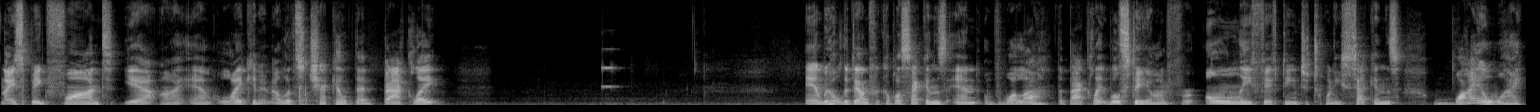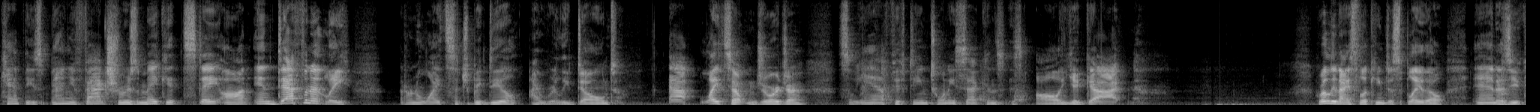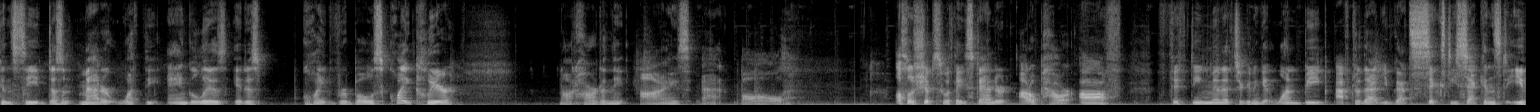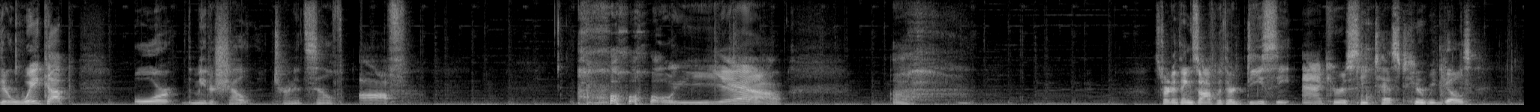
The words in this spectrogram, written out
Nice big font. Yeah, I am liking it. Now let's check out that backlight. And we hold it down for a couple of seconds and voila, the backlight will stay on for only 15 to 20 seconds. Why oh why can't these manufacturers make it stay on indefinitely? I don't know why it's such a big deal. I really don't. Ah, lights out in Georgia. So yeah, 15, 20 seconds is all you got. Really nice looking display though. And as you can see, it doesn't matter what the angle is. It is quite verbose, quite clear. Not hard on the eyes at all. Also ships with a standard auto power off. 15 minutes, you're gonna get one beep. After that, you've got 60 seconds to either wake up or the meter shall turn itself off. Oh, yeah. Oh. Starting things off with our DC accuracy test. Here we go.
